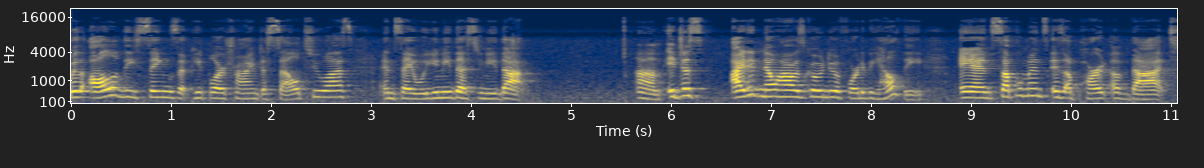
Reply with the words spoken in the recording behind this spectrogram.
with all of these things that people are trying to sell to us and say, well, you need this, you need that. Um, it just, I didn't know how I was going to afford to be healthy. And supplements is a part of that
